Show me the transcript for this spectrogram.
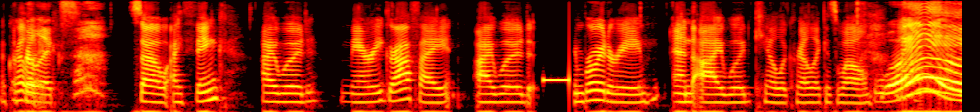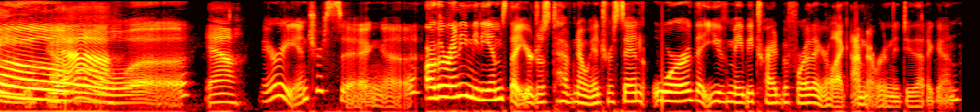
acrylic. acrylics. So I think I would marry graphite. I would embroidery, and I would kill acrylic as well. Whoa! Yeah. Yeah. Very interesting. Uh, are there any mediums that you just have no interest in, or that you've maybe tried before that you're like, I'm never going to do that again?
